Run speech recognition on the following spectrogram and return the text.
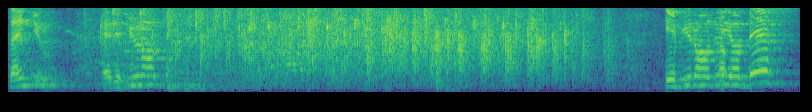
thank you. And if you don't, if you don't do your best,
